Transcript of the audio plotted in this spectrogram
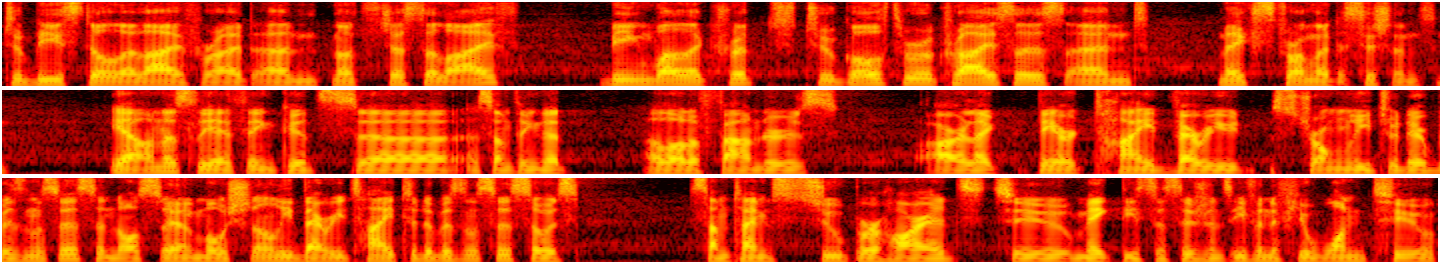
to be still alive, right? And not just alive, being well equipped to go through a crisis and make stronger decisions. Yeah, honestly, I think it's uh, something that a lot of founders are like they are tied very strongly to their businesses and also yeah. emotionally very tied to the businesses. So it's sometimes super hard to make these decisions, even if you want to.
